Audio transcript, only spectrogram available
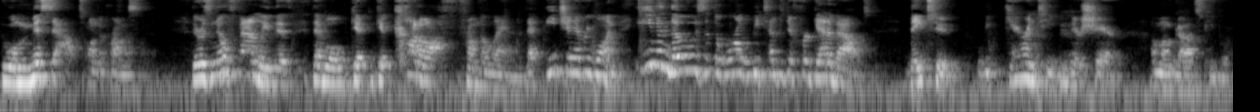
who will miss out on the promised land. There is no family that, that will get, get cut off from the land. That each and every one, even those that the world will be tempted to forget about, they too will be guaranteed their share among God's people.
